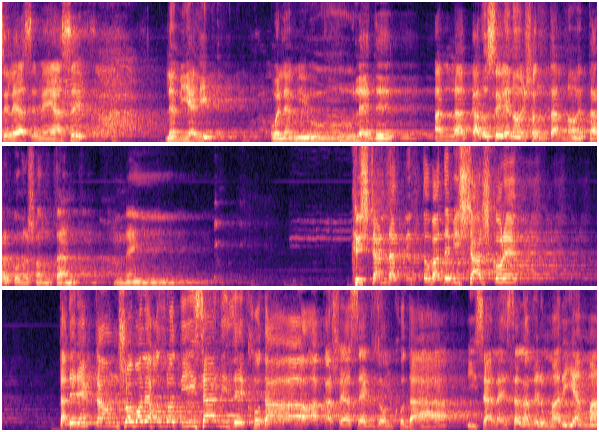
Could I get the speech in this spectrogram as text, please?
ছেলে আছে, মেয়ে আছে? লাম ইয়ালিদ ওয়া লাম ইউলাদ। আল্লাহ কারও ছেলে নয়, সন্তান নয়, তার কোনো সন্তান নেই। খ্রিস্টানরা তৃত্ববাদে বিশ্বাস করে। তাদের একটা অংশ বলে হজরত ঈসা নিজে খোদা, আকাশে আছে একজন খোদা। ঈসা আলাইহিস সালামের মারিয়াম মা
